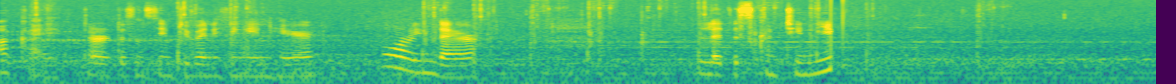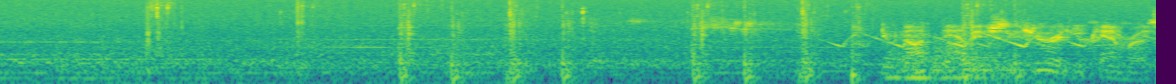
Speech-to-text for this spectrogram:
Okay, there doesn't seem to be anything in here or in there. Let us continue. Do not damage security cameras,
